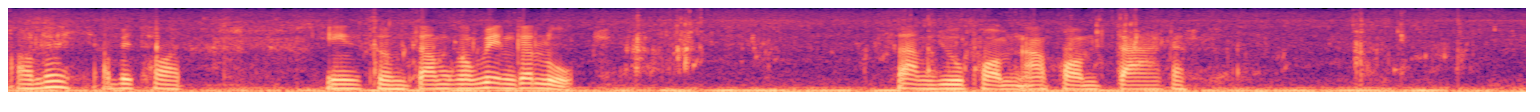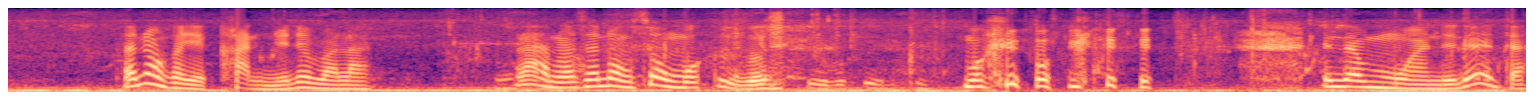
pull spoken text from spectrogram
เอาเลย เอาไปทอดกินสมจำกับเว้นกับลูกสามอยู่พร้อมหน้าพร้อมตากันถ้าน้องก็อยากขันอยู่ในเวลาร้านว่าสนองส่งบ่คือคือบ่คือบ่คือบ่คือเป็นตะมวนอยู่เด้อจ้ะ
